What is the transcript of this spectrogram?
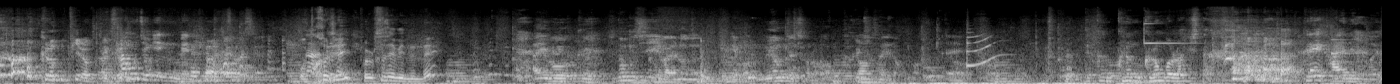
그런 필요 없고. 사무적인 멘트. 어떡하지? 벌써 재밌는데? 아니 뭐그 기동 씨 말로는 되게 막 의형제처럼 그런 스타일이라고 막. 네. 그, 그런 그런 걸로 합시다. 그래 가야 되는 거죠.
